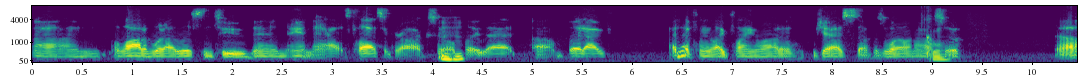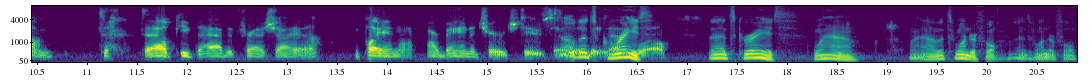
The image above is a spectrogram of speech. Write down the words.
uh, and a lot of what I listen to then and now is classic rock, so Mhm. I'll play that. Um, but I've I definitely like playing a lot of jazz stuff as well, and I Cool. also um, to to help keep the habit fresh, I uh, play in our band at church too. So Oh, that's of that great. well. That's great. Wow. Wow, that's wonderful. That's wonderful.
